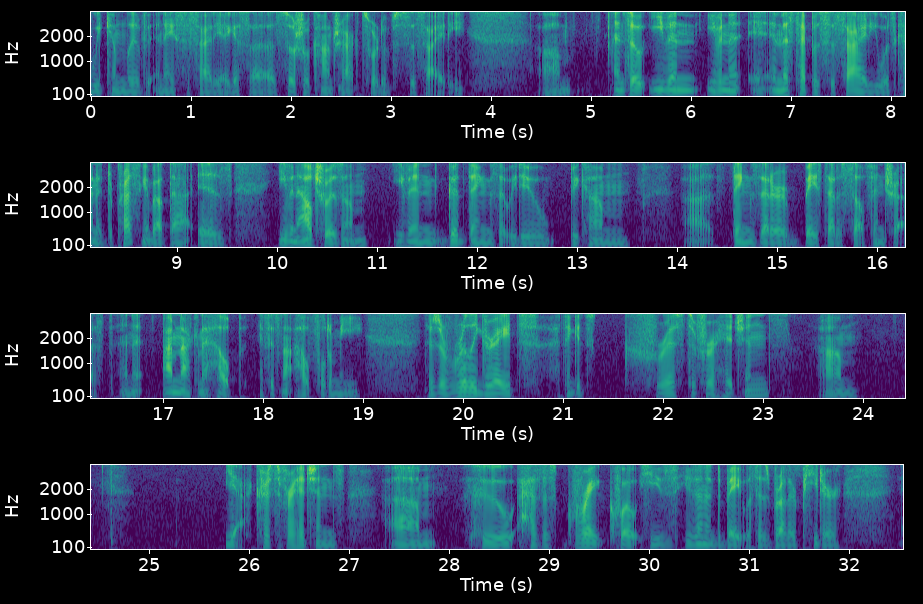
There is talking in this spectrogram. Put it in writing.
we can live in a society, I guess a social contract sort of society. Um, and so even even in this type of society, what's kind of depressing about that is even altruism, even good things that we do become uh, things that are based out of self-interest, and it, I'm not going to help if it's not helpful to me. There's a really great, I think it's Christopher Hitchens. Um, yeah, Christopher Hitchens, um, who has this great quote. He's he's in a debate with his brother Peter,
